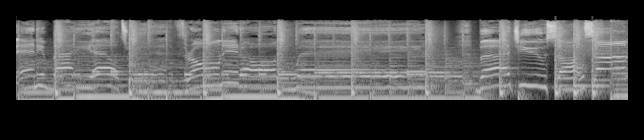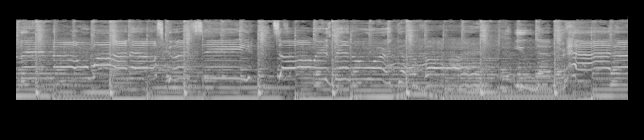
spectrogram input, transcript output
Anybody else would have thrown it all you saw something no one else could see. It's always been a work of art. You never had a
